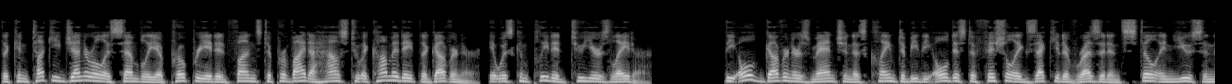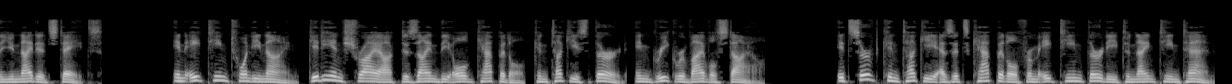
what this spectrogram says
the Kentucky General Assembly appropriated funds to provide a house to accommodate the governor, it was completed two years later. The old governor's mansion is claimed to be the oldest official executive residence still in use in the United States. In 1829, Gideon Shryock designed the Old Capitol, Kentucky's third, in Greek Revival style. It served Kentucky as its capital from 1830 to 1910.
